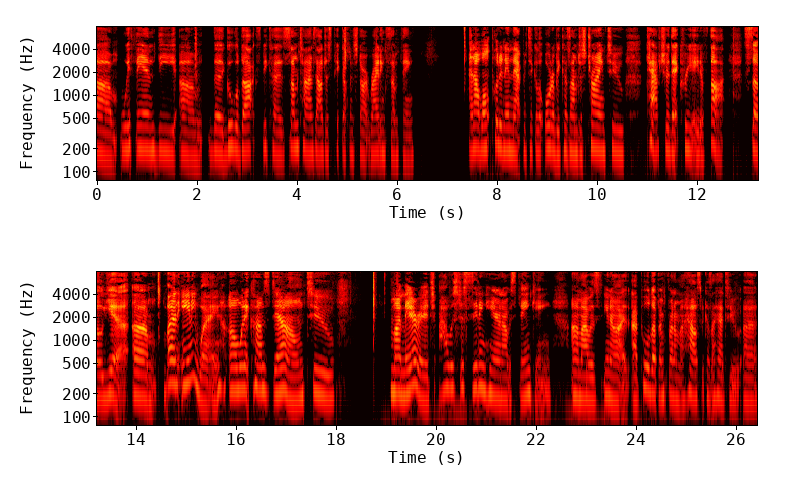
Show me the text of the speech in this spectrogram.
um, within the um, the Google Docs because sometimes I'll just pick up and start writing something and I won't put it in that particular order because I'm just trying to capture that creative thought. So yeah, um, but anyway, um, when it comes down to my marriage, I was just sitting here and I was thinking, um, I was, you know, I, I pulled up in front of my house because I had to, uh,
